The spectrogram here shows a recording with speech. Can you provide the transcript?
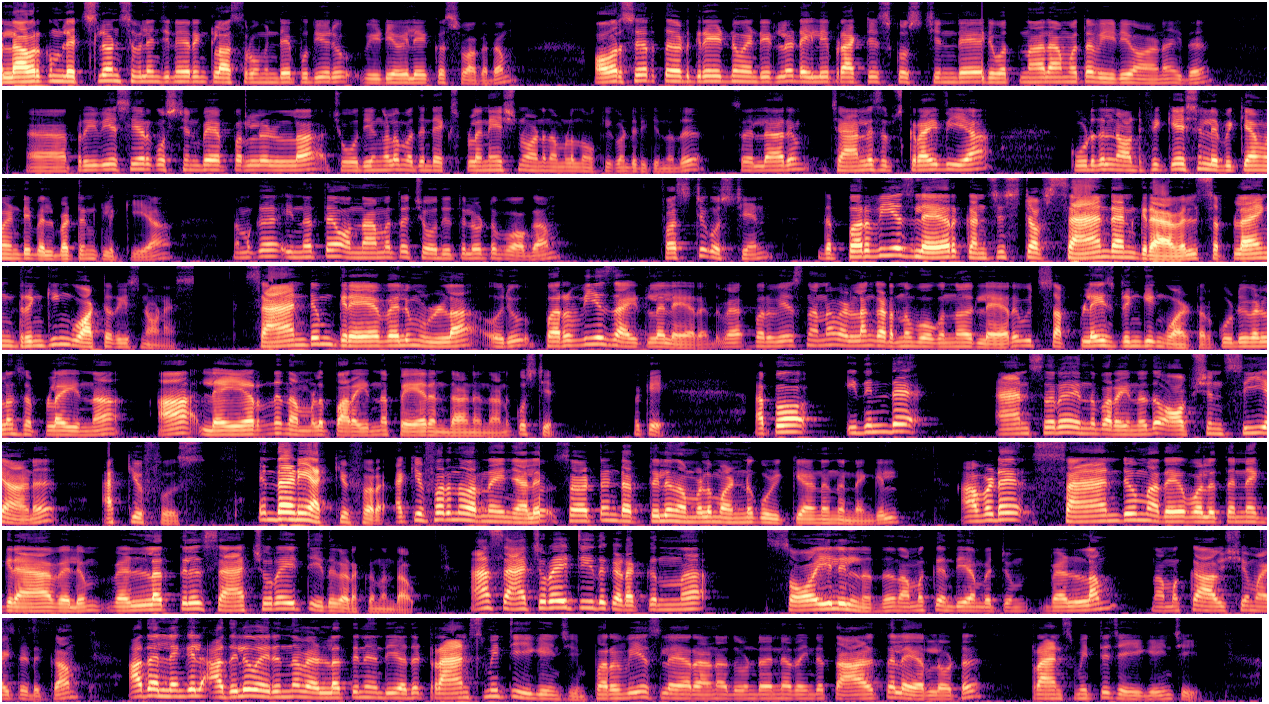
എല്ലാവർക്കും let's learn civil engineering class റൂമിന്റെ പുതിയൊരു വീഡിയോയിലേക്ക് സ്വാഗതം. ഓവർസിയർ തേർഡ് ഗ്രേഡിന് വേണ്ടിയിട്ടുള്ള ഡെയിലി പ്രാക്ടീസ് ക്വസ്റ്റ്യന്റെ ഇരുപത്തിനാലാമത്തെ വീഡിയോ ആണ് ഇത്. പ്രീവിയസ് ഇയർ ക്വസ്റ്റ്യൻ പേപ്പറിലുള്ള ചോദ്യങ്ങളും അതിന്റെ എക്സ്പ്ലനേഷനുമാണ് നമ്മൾ നോക്കിക്കൊണ്ടിരിക്കുന്നത്. സോ എല്ലാവരും ചാനൽ സബ്സ്ക്രൈബ് ചെയ്യുക. കൂടുതൽ നോട്ടിഫിക്കേഷൻ ലഭിക്കാൻ വേണ്ടി ബെൽ ബട്ടൺ ക്ലിക്ക് ചെയ്യുക. നമുക്ക് ഇന്നത്തെ ഒന്നാമത്തെ ചോദ്യത്തിലോട്ട് പോകാം. First question The pervious layer consists of sand and gravel supplying drinking water is known as. സാൻഡും ഗ്രേവലും ഉള്ള ഒരു പെർവിയസ് ആയിട്ടുള്ള ലെയർ പെർവിയസ് എന്ന് പറഞ്ഞാൽ വെള്ളം കടന്നു പോകുന്ന ഒരു layer which supplies drinking water കുടിവെള്ളം സപ്ലൈ ചെയ്യുന്ന ആ ലെയറിന് നമ്മൾ പറയുന്ന പേരെന്താണെന്നാണ് ക്വസ്റ്റ്യൻ ഓക്കെ അപ്പോൾ ഇതിന്റെ ആൻസർ എന്ന് പറയുന്നത് ഓപ്ഷൻ സി ആണ് അക്യുഫേഴ്സ് എന്താണ് ഈ അക്യുഫർ അക്യുഫർ എന്ന് പറഞ്ഞു കഴിഞ്ഞാൽ സർട്ടൺ ഡെപ്തിൽ നമ്മൾ മണ്ണ് കുഴിക്കുകയാണെന്നുണ്ടെങ്കിൽ അവിടെ സാൻഡും അതേപോലെ തന്നെ ഗ്രാവലും വെള്ളത്തിൽ സാച്ചുറേറ്റ് ചെയ്ത് കിടക്കുന്നുണ്ടാവും. ആ സാച്ചുറേറ്റ് ചെയ്ത് കിടക്കുന്ന സോയിലിൽ നിന്ന് നമുക്ക് എന്ത് ചെയ്യാൻ പറ്റും? വെള്ളം നമുക്ക് ആവശ്യമായിട്ട് എടുക്കാം. അതല്ലെങ്കിൽ അതിൽ വരുന്ന വെള്ളത്തിന് എന്ത് ചെയ്യും അത് ട്രാൻസ്മിറ്റ് ചെയ്യുകയും ചെയ്യും. പെർവിയസ് ലെയർ ആണ്. അതുകൊണ്ട് തന്നെ അതിന്റെ താഴത്തെ ലെയറിലോട്ട് ട്രാൻസ്മിറ്റ് ചെയ്യുകയും ചെയ്യും.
